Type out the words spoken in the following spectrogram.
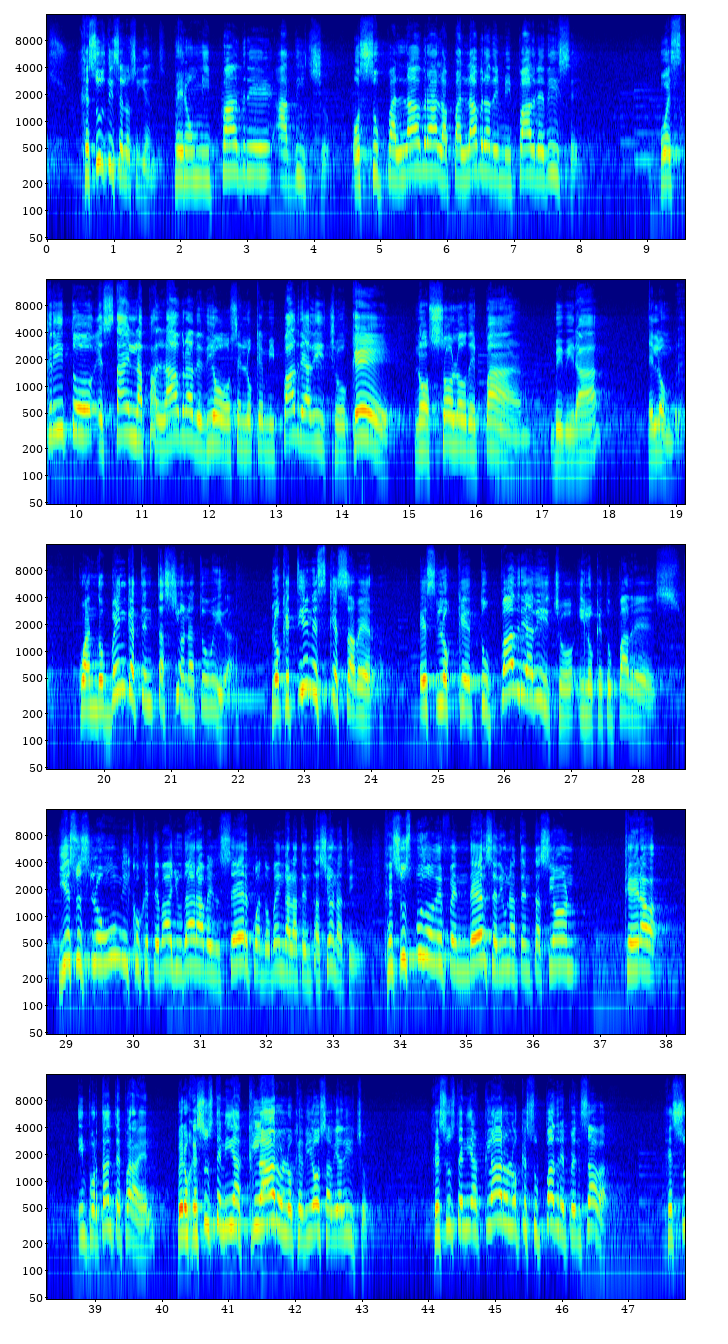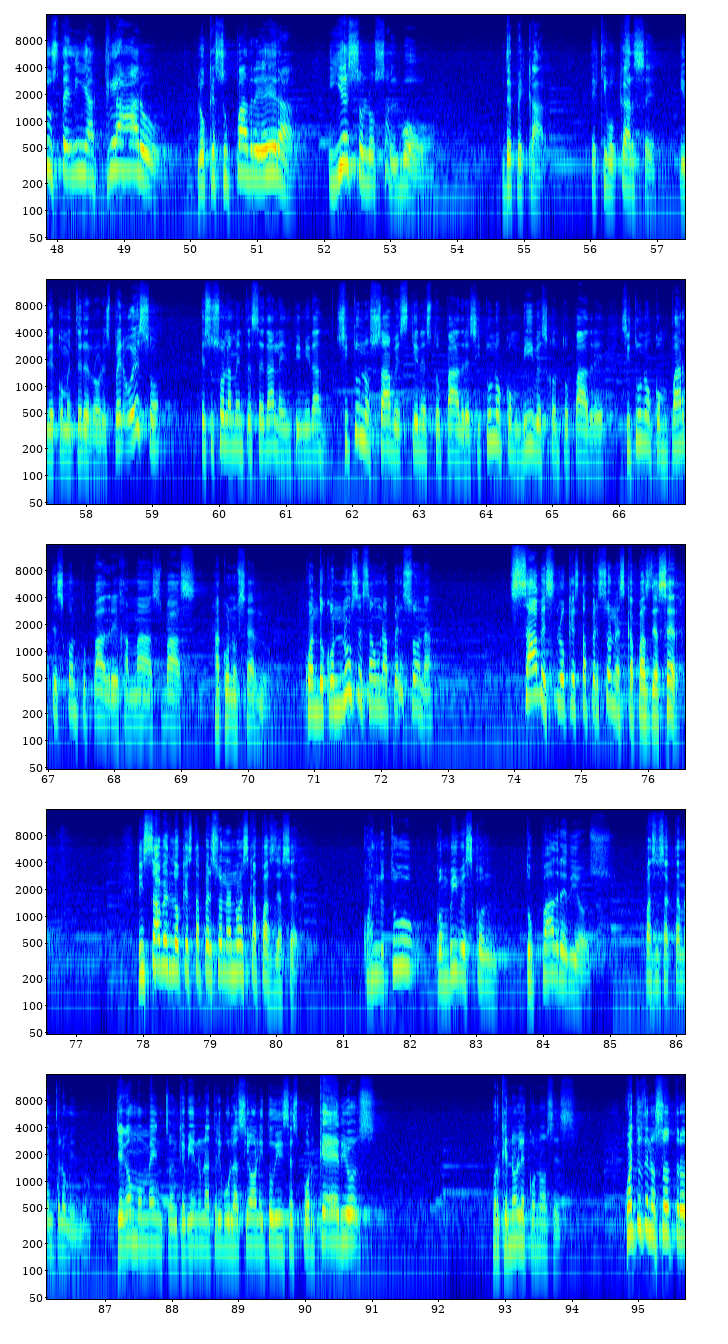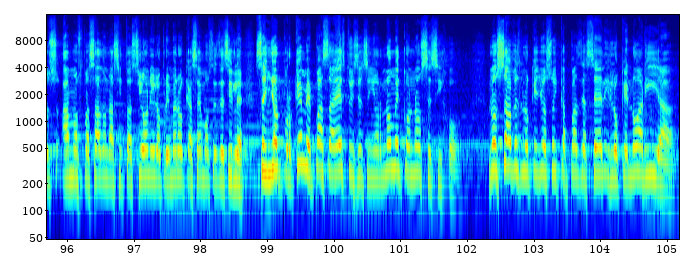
Jesús dice lo siguiente, pero mi Padre ha dicho, o su palabra, la palabra de mi Padre dice, o escrito está en la palabra de Dios, en lo que mi Padre ha dicho, que no solo de pan vivirá el hombre. Cuando venga tentación a tu vida, lo que tienes que saber es lo que tu Padre ha dicho y lo que tu Padre es. Y eso es lo único que te va a ayudar a vencer cuando venga la tentación a ti. Jesús pudo defenderse de una tentación que era importante para él, pero Jesús tenía claro lo que Dios había dicho. Jesús tenía claro lo que su padre pensaba. Jesús tenía claro lo que su padre era. Y eso lo salvó de pecar, de equivocarse y de cometer errores. Pero eso eso solamente se da en la intimidad. Si tú no sabes quién es tu padre, si tú no convives con tu padre, si tú no compartes con tu padre, jamás vas a conocerlo. Cuando conoces a una persona, sabes lo que esta persona es capaz de hacer. Y sabes lo que esta persona no es capaz de hacer. Cuando tú convives con tu Padre Dios, pasa exactamente lo mismo. Llega un momento en que viene una tribulación y tú dices, ¿por qué Dios? Porque no le conoces. ¿Cuántos de nosotros hemos pasado una situación y lo primero que hacemos es decirle, Señor, ¿por qué me pasa esto? Y dice el Señor, no me conoces, hijo. No sabes lo que yo soy capaz de hacer y lo que no haría.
